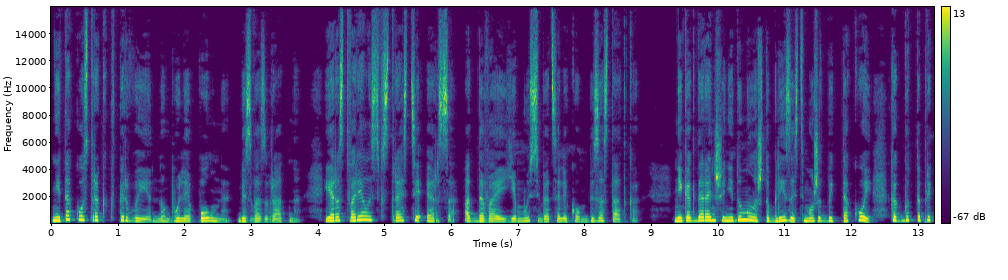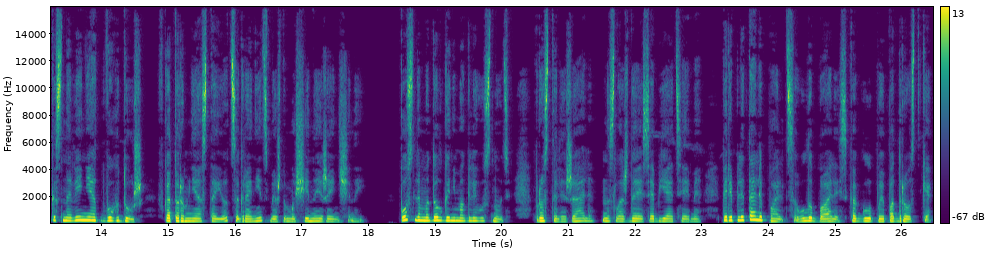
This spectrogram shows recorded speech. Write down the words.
Не так остро, как впервые, но более полно, безвозвратно. Я растворялась в страсти Эрса, отдавая ему себя целиком, без остатка. Никогда раньше не думала, что близость может быть такой, как будто прикосновение двух душ, в котором не остается границ между мужчиной и женщиной. После мы долго не могли уснуть, просто лежали, наслаждаясь объятиями, переплетали пальцы, улыбались, как глупые подростки,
